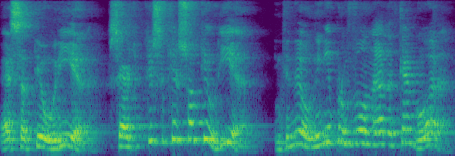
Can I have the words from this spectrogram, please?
essa teoria, certo? Porque isso aqui é só teoria, entendeu? Ninguém provou nada até agora.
